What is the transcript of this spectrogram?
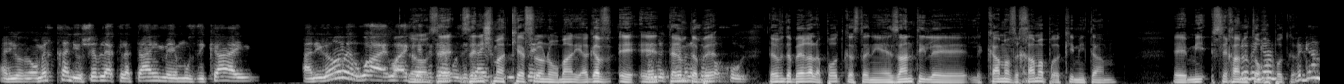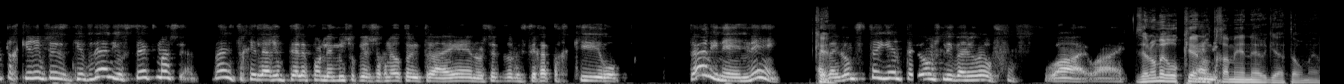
אני אומר לך, אני יושב להקלטה עם אה, מוזיקאי, אני לא אומר וואי וואי, לא, זה, זה נשמע כיף לא נורמלי. אגב, אה, אה, תכף נדבר, על הפודקאסט, אני האזנתי לכמה וכמה פרקים איתם. סליחה, לא, מתוך הפודקאסט. וגם תחקירים. כי אתה יודע, אני עושה את מה ש... אני צריך להרים טלפון למישהו כדי לשכנע אותו להתראיין, או לשבת אותו לשיחת תחקיר, או... אתה יודע, אני נהנה. כן. אז אני לא מסיים את היום שלי ואני אומר, וואי וואי. זה לא מרוקן אני... אותך מאנרגיה, אתה אומר.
